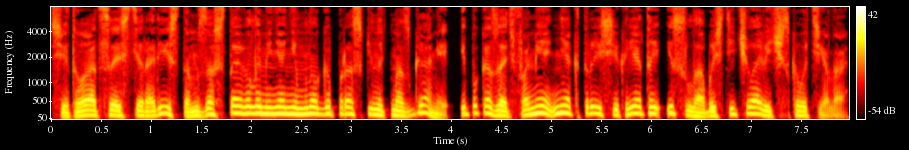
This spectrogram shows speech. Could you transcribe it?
Ситуация с террористом заставила меня немного проскинуть мозгами и показать Фоме некоторые секреты и слабости человеческого тела.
